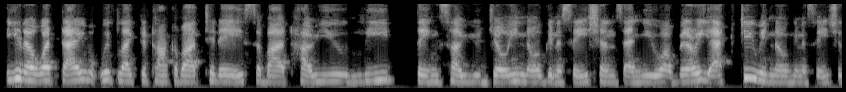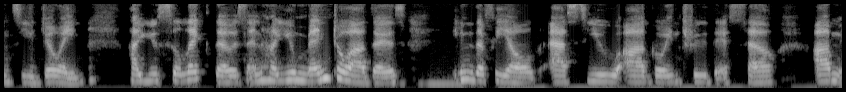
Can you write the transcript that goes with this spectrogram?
you know, what I would like to talk about today is about how you lead things, how you join organizations, and you are very active in organizations you join, how you select those, and how you mentor others in the field as you are going through this. So, um,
